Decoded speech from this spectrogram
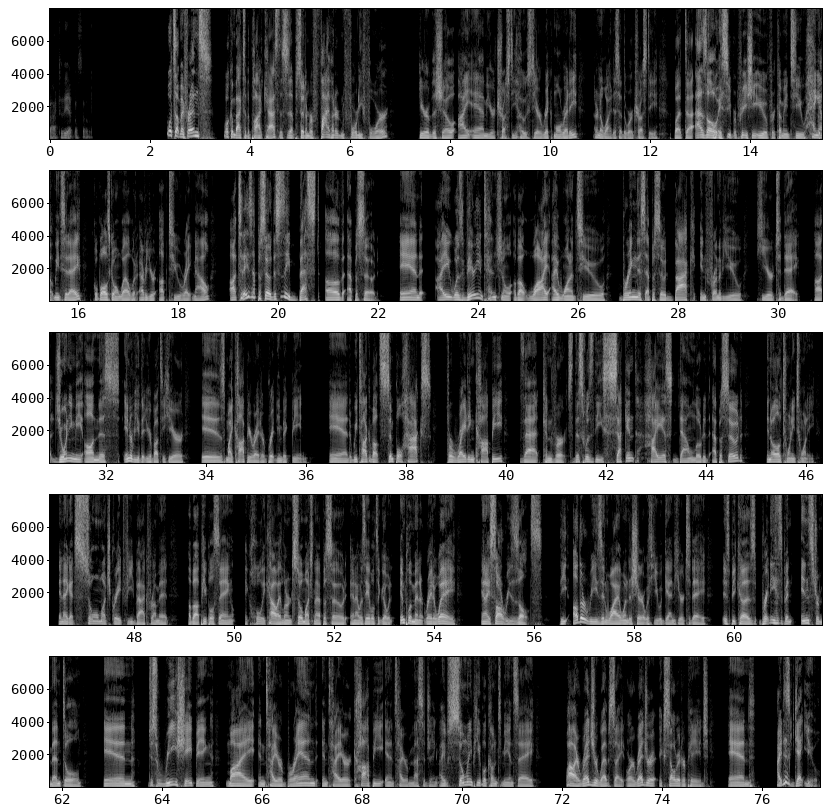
Back to the episode. What's up, my friends? Welcome back to the podcast. This is episode number 544 here of the show. I am your trusty host here, Rick Mulready. I don't know why I just said the word trusty, but uh, as always, super appreciate you for coming to hang out with me today. Hope all is going well, whatever you're up to right now. Uh, today's episode, this is a best of episode. And I was very intentional about why I wanted to bring this episode back in front of you here today. Uh, joining me on this interview that you're about to hear is my copywriter, Brittany McBean. And we talk about simple hacks for writing copy that converts. This was the second highest downloaded episode in all of 2020. And I got so much great feedback from it about people saying, like, holy cow, I learned so much in that episode. And I was able to go and implement it right away. And I saw results. The other reason why I wanted to share it with you again here today is because Brittany has been instrumental in just reshaping my entire brand, entire copy, and entire messaging. I have so many people come to me and say, Wow, I read your website or I read your accelerator page and I just get you.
